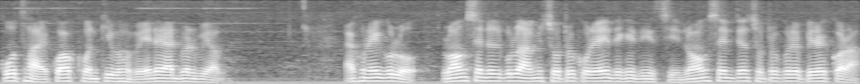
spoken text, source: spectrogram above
কোথায়, কখন, কীভাবে, এটা অ্যাডভার্বিয়াল এখন এগুলো লং সেন্টেন্সগুলো আমি ছোটো করে দেখে দিয়েছি। লং সেন্টেন্স ছোটো করে ব্রেক করা।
